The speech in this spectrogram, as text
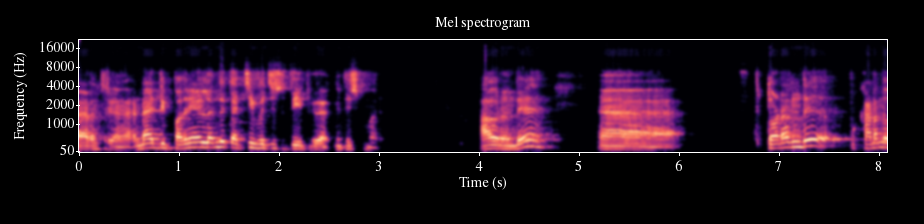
ஆரம்பிச்சிருக்காங்க. ரெண்டாயிரத்தி பதினேழுல இருந்து கட்சி வச்சு சுத்திட்டு இருக்காரு நிதிஷ்குமார். அவர் வந்து ஆஹ், தொடர்ந்து கடந்த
